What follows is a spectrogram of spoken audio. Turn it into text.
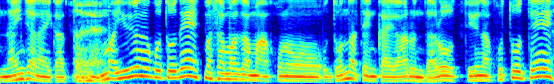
ないんじゃないかと、まあいうようなことで、まあ様々このどんな展開があるんだろうっていうようなことで、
